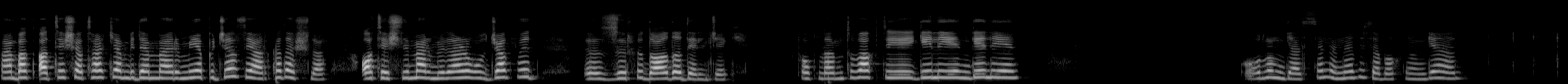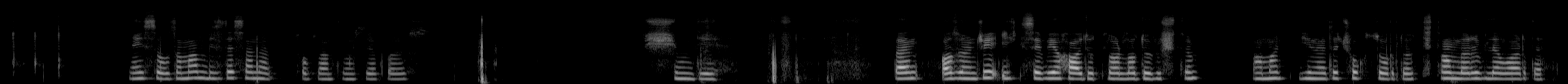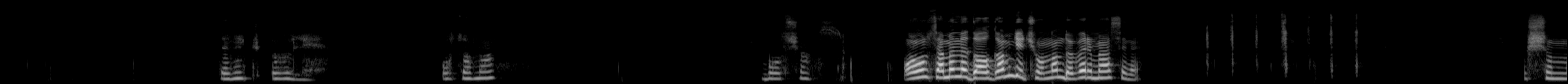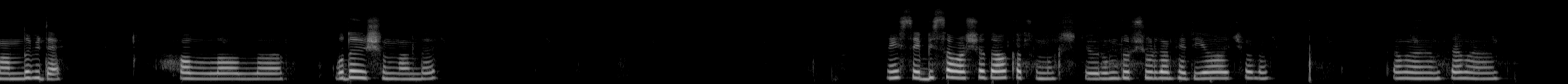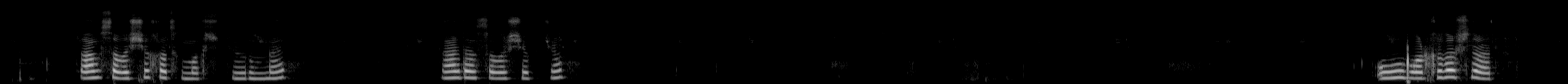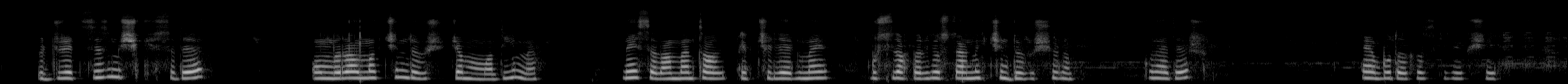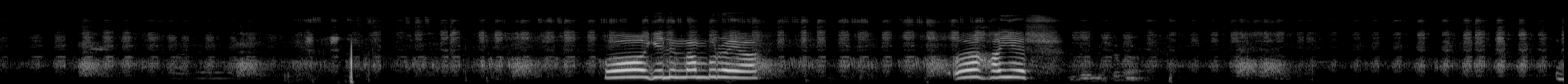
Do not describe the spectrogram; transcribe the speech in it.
Ha bak ateş atarken bir de mermi yapacağız ya arkadaşlar. Ateşli mermiler olacak ve e, zırhı daha da delecek. Toplantı vakti. Gelin gelin. Oğlum gelsene ne bize bakıyorsun gel. Neyse o zaman biz de sana toplantımızı yaparız. Şimdi ben az önce ilk seviye haydutlarla dövüştüm. Ama yine de çok zordu. Titanları bile vardı. Demek öyle. O zaman bol şans. Oğlum sen benimle dalga mı geçiyorsun lan? Döverim ben seni. Işınlandı bir de. Allah Allah. Bu da ışınlandı. Neyse bir savaşa daha katılmak istiyorum. Dur şuradan hediye açalım. Tamam tamam. Tamam savaşa katılmak istiyorum ben. Nereden savaş yapacağım? Oo arkadaşlar. Ücretsizmiş ikisi de. Onları almak için dövüşeceğim ama değil mi? Neyse lan ben takipçilerime bu silahları göstermek için dövüşürüm. Bu nedir? He bu da hız gibi bir şey. Oo gelin lan buraya. Oh hayır.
